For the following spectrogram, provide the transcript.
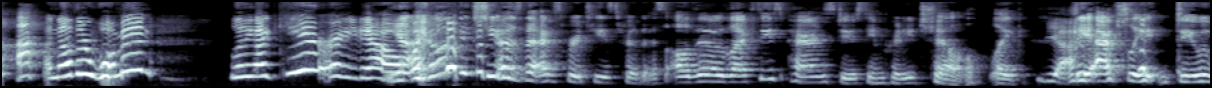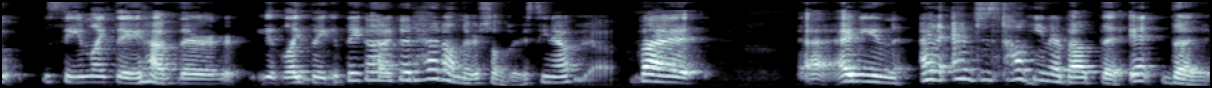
another woman. Like I can't right now. Yeah, I don't think she has the expertise for this. Although Lexi's parents do seem pretty chill. Like yeah. they actually do seem like they have their like they they got a good head on their shoulders, you know. yeah. But uh, I mean, and and just talking about the in- the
